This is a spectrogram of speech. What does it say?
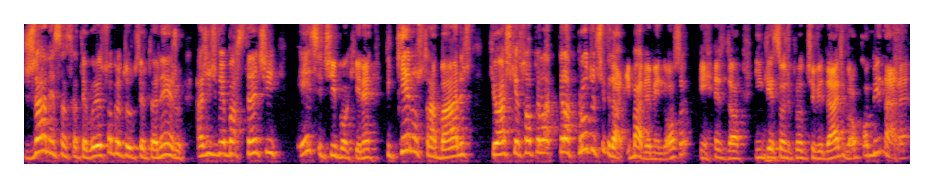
Já nessas categorias, sobretudo sertanejo, a gente vê bastante esse tipo aqui, né? Pequenos trabalhos que eu acho que é só pela, pela produtividade. E Maria Mendonça, em questão de produtividade, vamos combinar, né?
